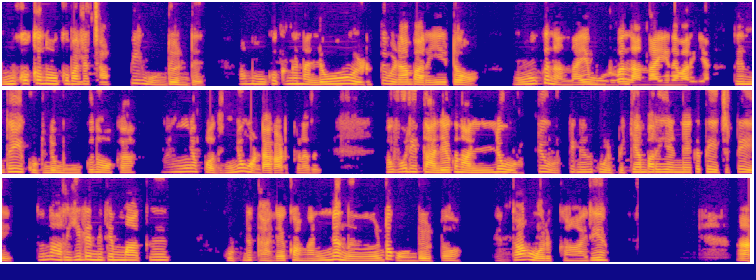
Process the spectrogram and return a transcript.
മൂക്കൊക്കെ നോക്ക് വല്ല ചപ്പിയും കൊണ്ടുണ്ട്. ആ മൂക്കൊക്കെ ഇങ്ങനെ നല്ലോണം എടുത്തു വിടാൻ പറയട്ടോ മൂക്ക് നന്നായി മുഴുവൻ നന്നായി എന്ന് പറയാ. ഇതെന്താ ഈ കുട്ടിന്റെ മൂക്ക് നോക്ക? മഞ്ഞ പതിഞ്ഞും കൊണ്ടാ കിടക്കണത്. അതുപോലെ ഈ തലയൊക്കെ നല്ല ഉരുട്ടി ഉരുട്ടി ഇങ്ങനെ കുളിപ്പിക്കാൻ പറയുക എണ്ണയൊക്കെ തേച്ചിട്ടേ. ഇതൊന്നും അറിയില്ല നിന്റെ ഉമ്മാക്ക് കുട്ടിന്റെ തലയൊക്കെ അങ്ങനെ നീണ്ടു കൊണ്ട് കിട്ടോ എന്താ ഒരു കാര്യം? ആ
